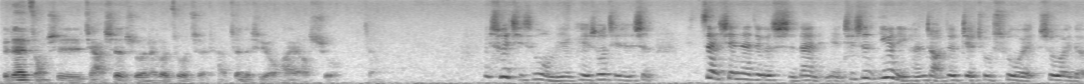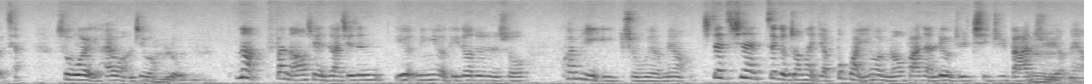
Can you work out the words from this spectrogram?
对，但总是假设说那个作者他真的是有话要说这样。所以其实我们也可以说，其实是在现在这个时代里面，其实因为你很早就接触数位、数位的产、数位还有网际网络，那发展到现在，其实也您有提到，就是说。宽频已足有没有？在现在这个状态下，不管以后有没有发展六 G、七 G、八 G 有没有？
